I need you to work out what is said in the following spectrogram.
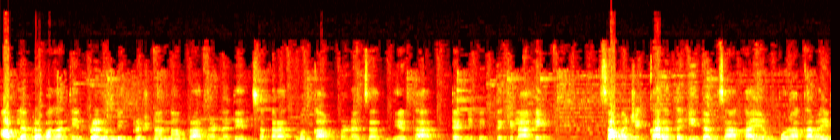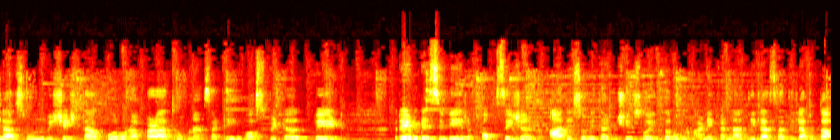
आपल्या प्रभागातील प्रलंबित प्रश्नांना प्राधान्य देत सकारात्मक काम करण्याचा निर्धार त्यांनी व्यक्त केला आहे. सामाजिक कार्यातही त्यांचा कायम पुढाकार राहिला असून विशेषतः कोरोना काळात रुग्णांसाठी हॉस्पिटल बेड रेमडेसिवीर ऑक्सिजन आदी सुविधांची सोय करून अनेकांना दिलासा दिला होता.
